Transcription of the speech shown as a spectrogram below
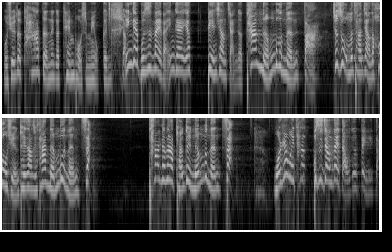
我觉得他的那个 tempo 是没有跟上，应该不是耐打，应该要变相讲一个他能不能打，就是我们常讲的候选人推上去，他能不能站，他跟他的团队能不能站？我认为他不是这样耐打，我就被你打，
